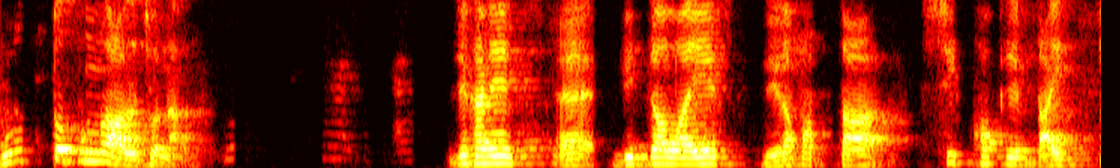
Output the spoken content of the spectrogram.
গুরুত্বপূর্ণ আলোচনা। যেখানে বিদ্যালয়ের নিরাপত্তা, শিক্ষকের দায়িত্ব,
